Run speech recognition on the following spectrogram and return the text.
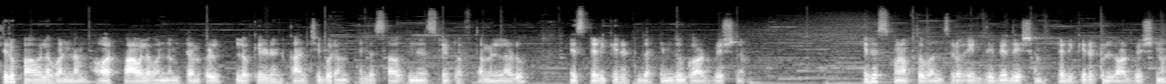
Tirupavalavannam or Pavalavannam temple located in Kanchipuram in the southern state of Tamil Nadu is dedicated to the Hindu god Vishnu. It is one of the 108 Divya Desham dedicated to Lord Vishnu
